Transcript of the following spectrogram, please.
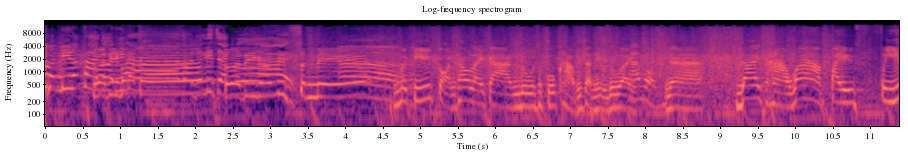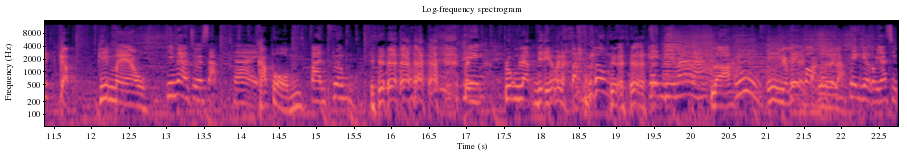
สวัสดีนะคะสวัสดีมากครับสวัสดีพี่แจ็คสวัสดีครับด้วยพี่เสน่ห์อ่าเมื่อกี้ก่อนเข้ารายการดูสกู๊ปข่าวพี่สันนิด้วยครับผมนะฮะได้ข่าวว่าไปฟีดกับ พี่แมวพี่แมวจุลศักดิ์ใช่ครับผม ปานเพิ่ม เพเป็นลงปรุมแรปเยอะไปหนะปานเพิ่มเพลงดีมากนะเหรออืมอืมยังไม่ได้ฟังเลยล่ะ เพลงเกี่ยวกับยาสี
